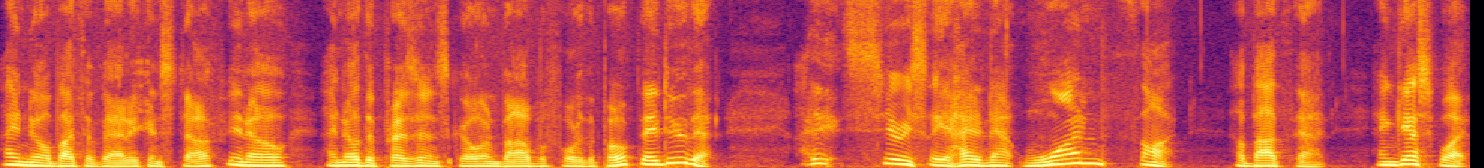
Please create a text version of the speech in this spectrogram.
I know about the Vatican stuff. You know, I know the presidents go and bow before the Pope. They do that. I seriously I had not one thought about that. And guess what?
